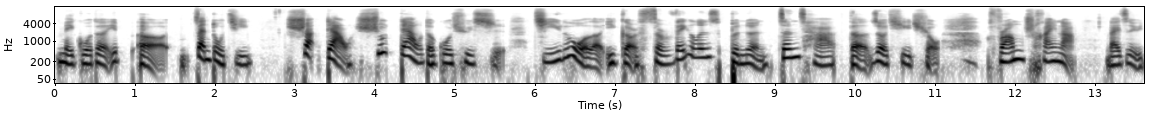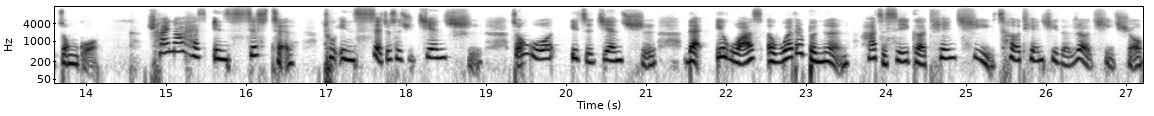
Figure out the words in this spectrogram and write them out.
美国的一呃战斗机 shut down shoot down 的过去式击落了一个 surveillance balloon 侦察的热气球 from China。 来自于中国。China has insisted to insist 就是去坚持，中国一直坚持 that it was a weather balloon，它只是一个天气测天气的热气球。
